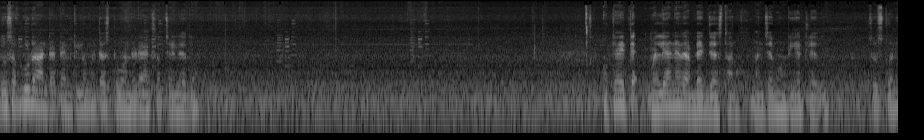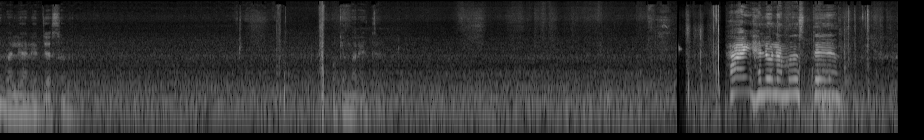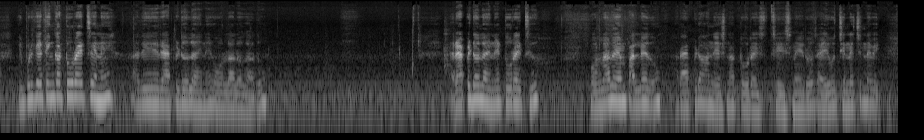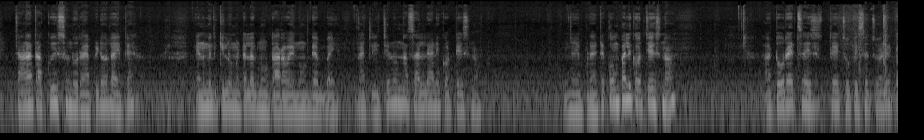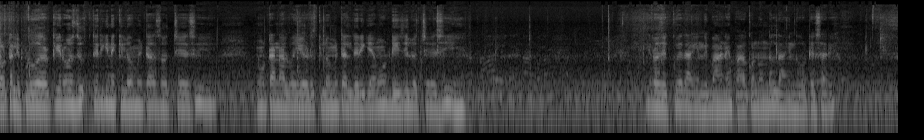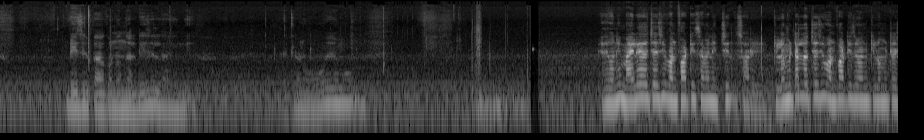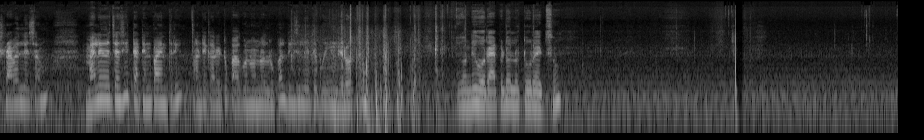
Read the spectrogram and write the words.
యూసఫ్ కూడా అంటే ten kilometres two hundred accept చేయలేదు. ఓకే అయితే మళ్ళీ అనేది అప్డేట్ చేస్తాను. మంచి అమౌంట్ ఇవ్వట్లేదు చూసుకొని మళ్ళీ అనేది చేస్తాను. ఓకే మరి అయితే. హాయ్ హలో నమస్తే. ఇప్పటికైతే ఇంకా టూ రైడ్స్ అయినాయి. అది ర్యాపిడోలో అయినాయి ఓలాలో కాదు. ర్యాపిడోలో అయినాయి టూ రైడ్స్ ఓలాలో ఏం పర్లేదు. ర్యాపిడో ఆన్ చేసిన టూ రైస్ చేసిన ఈరోజు అవి చిన్న చిన్నవి. చాలా తక్కువ ఇస్తుండు ర్యాపిడోలో అయితే. ఎనిమిది కిలోమీటర్లకు నూట అరవై నూట డెబ్బై. అట్లా ఇచ్చిండు ఉన్న సర్లే అని కొట్టేసిన. ఇప్పుడైతే కొంపల్లికి వచ్చేసిన. ఆ టూ రైడ్స్ అయితే చూపిస్తే చూడండి. టోటల్ ఇప్పుడు వరకు ఈరోజు తిరిగిన కిలోమీటర్స్ వచ్చేసి నూట నలభై ఏడు కిలోమీటర్లు తిరిగాము. డీజిల్ వచ్చేసి ఈరోజు ఎక్కువే తాగింది బాగానే పదకొండు వందలు తాగింది ఒకటేసారి డీజిల్ పదకొండు వందలు డీజిల్ తాగింది. ఎట్లనో ఏమో. ఇదిగోని మైలేజ్ వచ్చేసి వన్ ఫార్టీ సెవెన్ ఇచ్చింది సారీ కిలోమీటర్లు వచ్చేసి one forty seven kilometres travel చేసాము మైలేజ్ వచ్చేసి థర్టీన్ పాయింట్ త్రీ అంటే కరెక్ట్ పదకొండు వందల రూపాయలు డీజిల్ అయితే పోయింది ఈరోజు. ఇదిగోండి ఓ ర్యాపిడోలో టూ రైడ్స్.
